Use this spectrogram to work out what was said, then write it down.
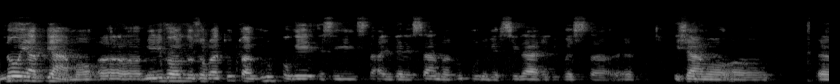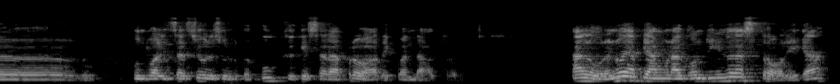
Noi abbiamo, uh, mi rivolgo soprattutto al gruppo che si sta interessando, al gruppo universitario di questa, eh, diciamo, uh, puntualizzazione sul book che sarà approvato e quant'altro allora, noi abbiamo una continuità storica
